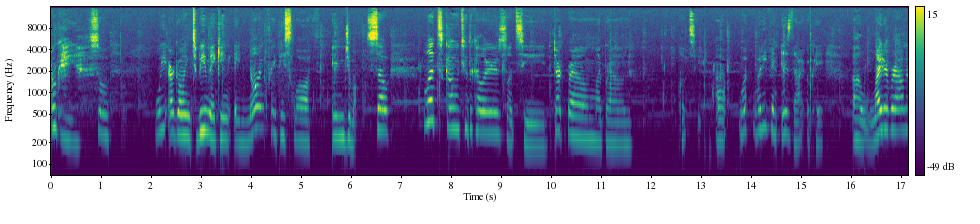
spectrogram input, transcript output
okay, so we are going to be making a non-creepy sloth in Jamaa. So, let's go to the colors. Let's see, dark brown, light brown. Let's see, uh, what, what even is that? Okay, uh, lighter brown.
